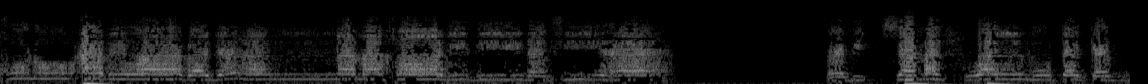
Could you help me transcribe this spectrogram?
ادْخُلُوا أَبْوَابَ جَهَنَّمَ خَالِدِينَ فِيهَا ۖ. فَبِئْسَ مَثْوَى الْمُتَكَبِّرِينَ.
